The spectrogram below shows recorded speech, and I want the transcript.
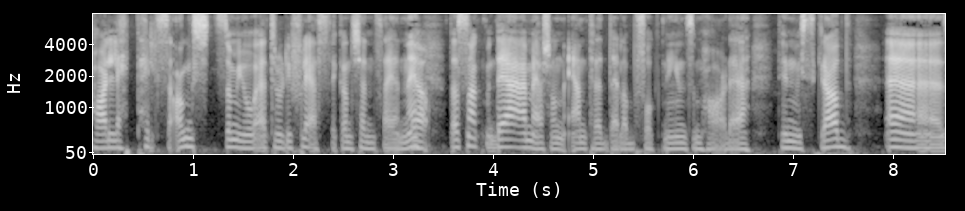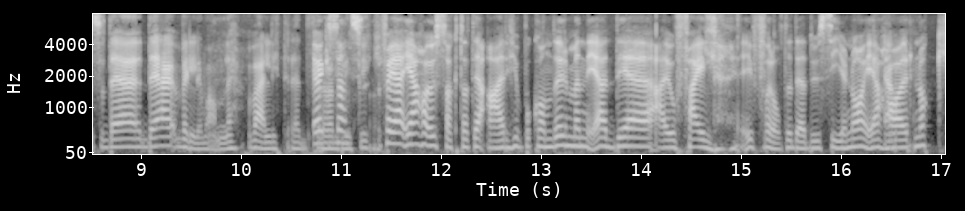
ha lett helseangst, som jo jeg tror de fleste kan kjenne seg igjen i. Ja. Da snakker, det er mer sånn en tredjedel av befolkningen som har det til en viss grad. Uh, så det, det er veldig vanlig å være litt redd for ja, å bli syk. For jeg, jeg har jo sagt at jeg er hypokonder, men jeg, det er jo feil i forhold til det du sier nå. Jeg har nok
